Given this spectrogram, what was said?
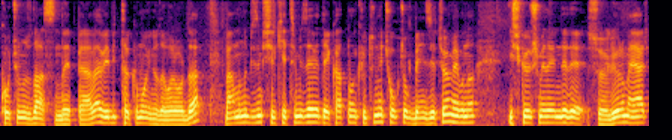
koçunuzda aslında hep beraber ve bir takım oyunu da var orada. Ben bunu bizim şirketimize ve Decathlon kültürüne çok çok benzetiyorum ve bunu iş görüşmelerinde de söylüyorum. Eğer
